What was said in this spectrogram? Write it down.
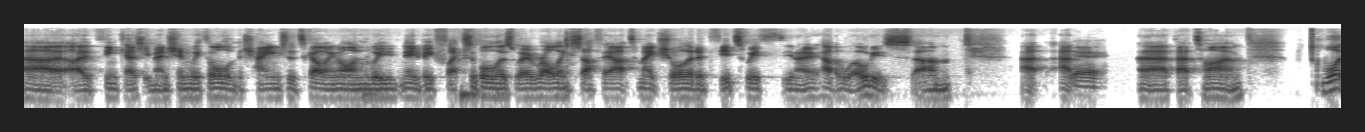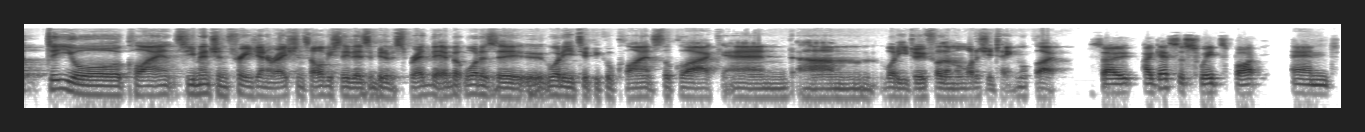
uh, I think, as you mentioned, with all of the change that's going on, we need to be flexible as we're rolling stuff out to make sure that it fits with you know how the world is um, at at, yeah. at that time. What do your clients? You mentioned three generations, so obviously there's a bit of a spread there. But what is it? What do your typical clients look like, and um, what do you do for them, and what does your team look like? So I guess the sweet spot and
